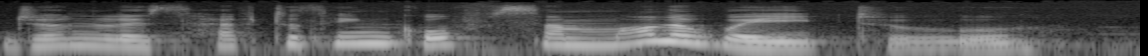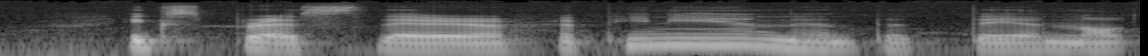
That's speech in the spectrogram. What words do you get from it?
journalists have to think of some other way to express their opinion and that they are not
